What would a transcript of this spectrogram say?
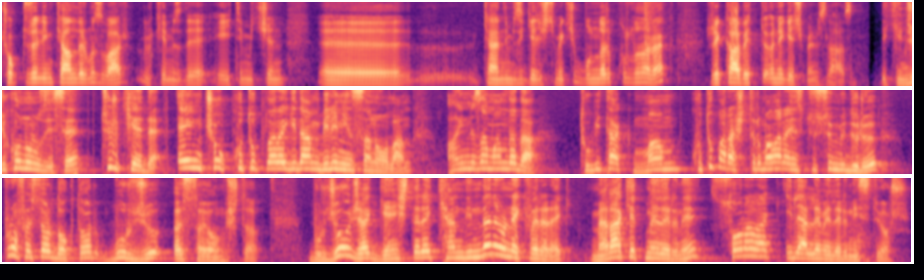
çok güzel imkanlarımız var ülkemizde eğitim için, kendimizi geliştirmek için bunları kullanarak rekabette öne geçmemiz lazım. İkinci konumuz ise Türkiye'de en çok kutuplara giden bilim insanı olan, aynı zamanda da TÜBİTAK MAM Kutup Araştırmalar Enstitüsü Müdürü Profesör Doktor Burcu Özsoy olmuştu. Burcu Hoca gençlere kendinden örnek vererek merak etmelerini, sorarak ilerlemelerini istiyor.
